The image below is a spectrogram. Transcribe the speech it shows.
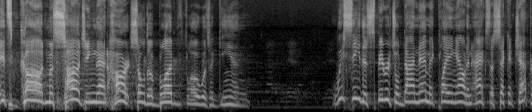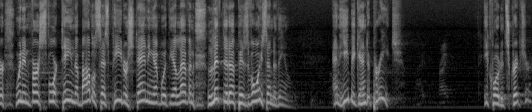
It's God massaging that heart so the blood flow was again. We see this spiritual dynamic playing out in Acts, the second chapter, when in verse 14 the Bible says, Peter, standing up with the eleven, lifted up his voice unto them, and he began to preach. He quoted scripture,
